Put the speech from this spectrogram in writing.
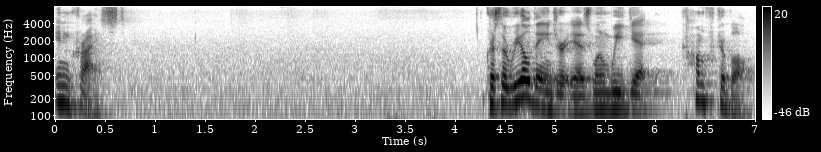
in Christ. Because the real danger is when we get comfortable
